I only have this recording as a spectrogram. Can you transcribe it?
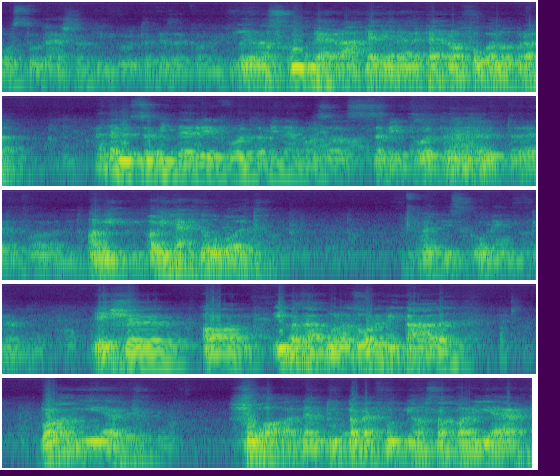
osztódásnak indultak ezek a műfajok. Igen, a scooter rátenyerelte erre a fogalomra. Hát először minden rév volt, ami nem az a szemét volt, amit előtte lehetett valami. Ami, ami techno volt. Vagy diszkó még inkább. És a, igazából az Orbital valamiért soha nem tudta befutni azt a karriert,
